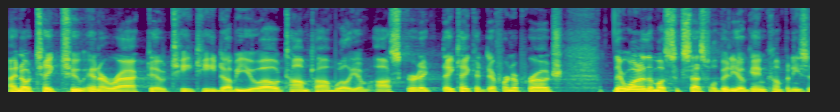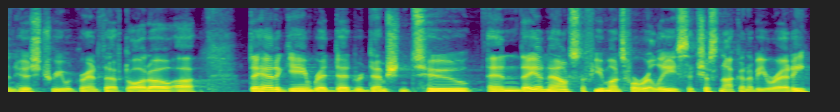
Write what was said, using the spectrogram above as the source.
I know Take Two Interactive, TTWO, Tom Tom William Oscar, they, they take a different approach. They're one of the most successful video game companies in history with Grand Theft Auto. Uh, they had a game, Red Dead Redemption 2, and they announced a few months for release it's just not going to be ready.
